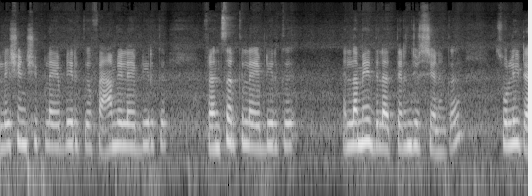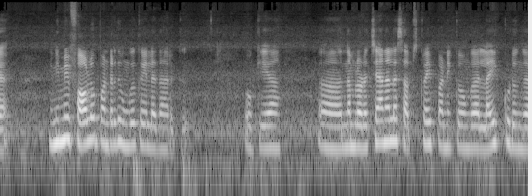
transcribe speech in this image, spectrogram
ரிலேஷன்ஷிப்பில் எப்படி இருக்குது ஃபேமிலியில் எப்படி இருக்குது ஃப்ரெண்ட்ஸ் சர்க்கிளில் எப்படி இருக்குது எல்லாமே இதில் தெரிஞ்சிருச்சு எனக்கு. சொல்லிட்டேன். இனிமேல் ஃபாலோ பண்ணுறது உங்கள் கையில் தான் இருக்குது ஓகேயா நம்மளோட சேனலை சப்ஸ்கிரைப் பண்ணிக்கோங்க லைக் கொடுங்க.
